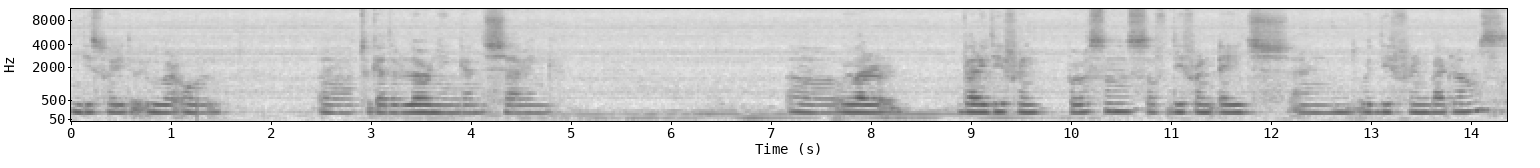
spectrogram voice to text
in this way we were all uh, together learning and sharing. Uh, we were very different persons of different age and with different backgrounds,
